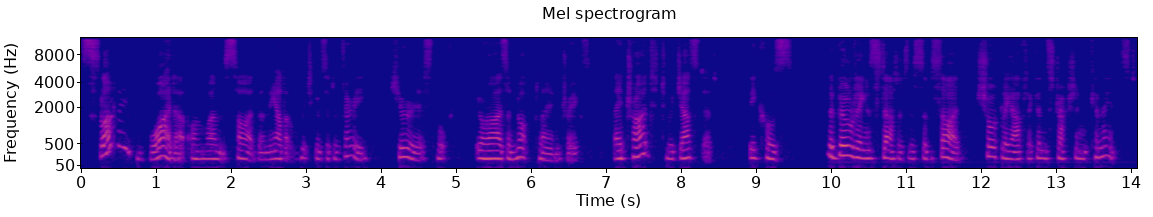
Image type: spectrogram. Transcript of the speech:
slightly wider on one side than the other, which gives it a very curious look. Your eyes are not playing tricks. They tried to adjust it because the building started to subside shortly after construction commenced.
